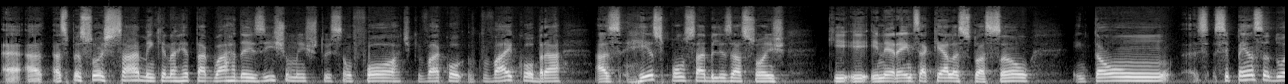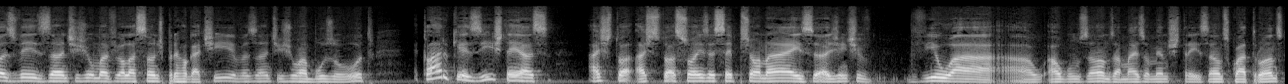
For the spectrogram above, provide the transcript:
a, a, as pessoas sabem que na retaguarda existe uma instituição forte que vai, co vai cobrar as responsabilizações que, inerentes àquela situação. Então, se pensa duas vezes antes de uma violação de prerrogativas, antes de um abuso ou outro. É claro que existem as, as, as situações excepcionais. A gente viu há, há alguns anos, há mais ou menos três anos, quatro anos,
